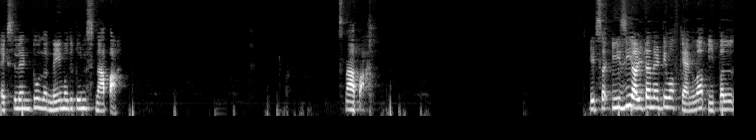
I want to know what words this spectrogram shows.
Excellent tool the name of the tool is snappa snappa it's an easy alternative of canva. People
